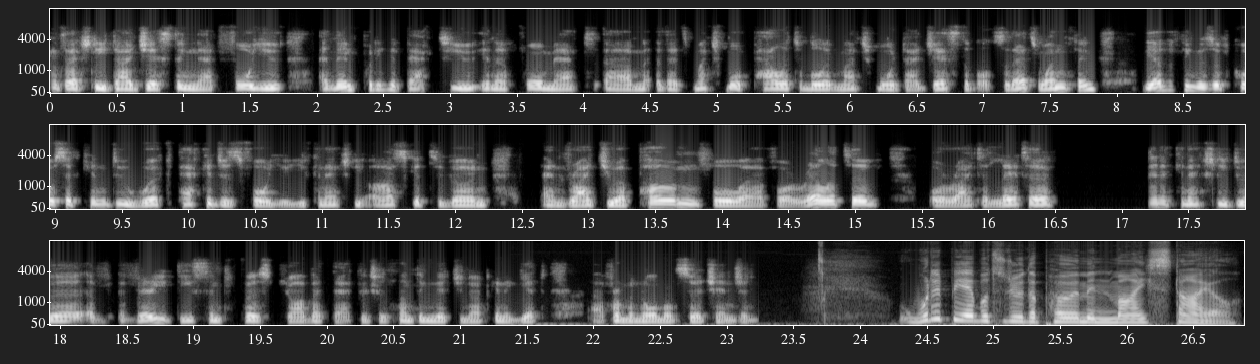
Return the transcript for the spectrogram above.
it's actually digesting that for you and then putting it back to you in a format um, that's much more palatable and much more digestible. So that's one thing. The other thing is, of course, it can do work packages for you. You can actually ask it to go and, and write you a poem for uh, for a relative or write a letter. And it can actually do a, a very decent first job at that, which is something that you're not going to get uh, from a normal search engine. Would it be able to do the poem in my style,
